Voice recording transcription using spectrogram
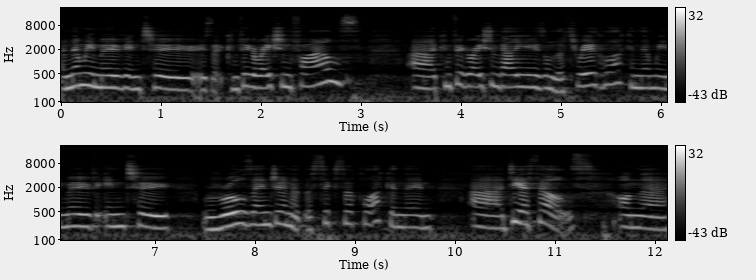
and then we move into, is it configuration files, uh, configuration values on the 3 o'clock, and then we move into rules engine at the 6 o'clock, and then uh, DSLs on the,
